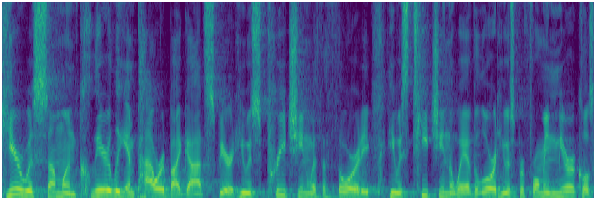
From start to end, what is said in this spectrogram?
here was someone clearly empowered by God's Spirit. He was preaching with authority. He was teaching the way of the Lord. He was performing miracles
